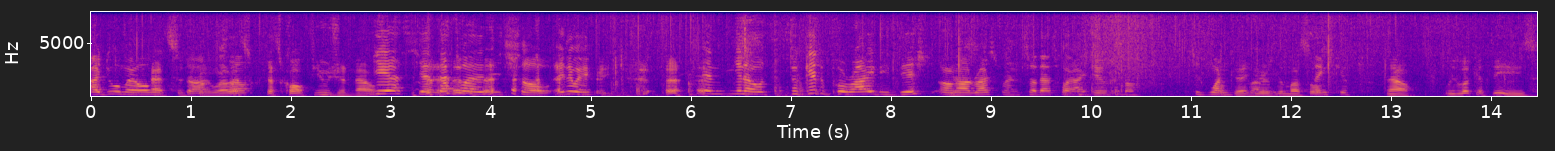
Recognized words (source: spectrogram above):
I do my own That's, stuff. well, so- that's, that's called fusion now. Yes, yes, that's what it is. So anyway, and you know, to get a variety dish on our Yes. restaurant, so that's what I do. So just one. Okay, here's the mussels. Thank you. Now, we look at these.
